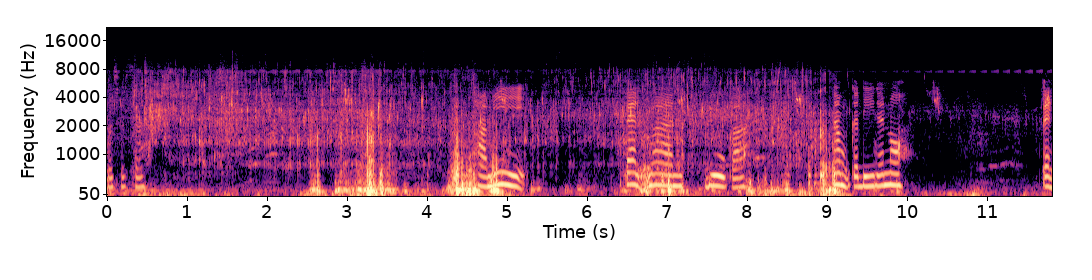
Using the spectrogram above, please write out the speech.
ว่าซะซะถามีแป้นมาอยู่กะน้ำก็ดีแน่นาะแป้น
